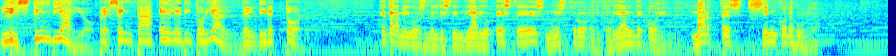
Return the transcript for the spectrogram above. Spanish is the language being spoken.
Listín Diario presenta el editorial del director. ¿Qué tal amigos del Listín Diario? Este es nuestro editorial de hoy, martes 5 de julio.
